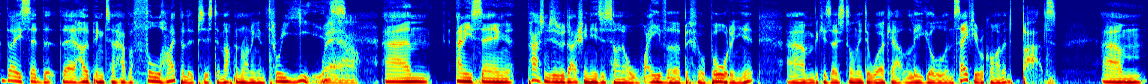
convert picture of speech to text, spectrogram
They said that they're hoping to have a full Hyperloop system up and running in three years. Wow. Um, and he's saying passengers would actually need to sign a waiver before boarding it um, because they still need to work out legal and safety requirements. But um,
